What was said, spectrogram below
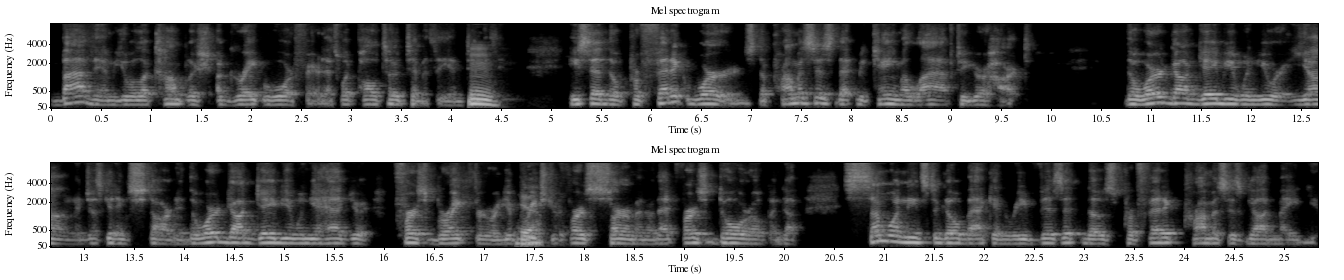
By them, you will accomplish a great warfare. That's what Paul told Timothy and Timothy. Mm. He said, the prophetic words, the promises that became alive to your heart, the word God gave you when you were young and just getting started, the word God gave you when you had your first breakthrough or you yeah. preached your first sermon or that first door opened up. Someone needs to go back and revisit those prophetic promises God made you.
